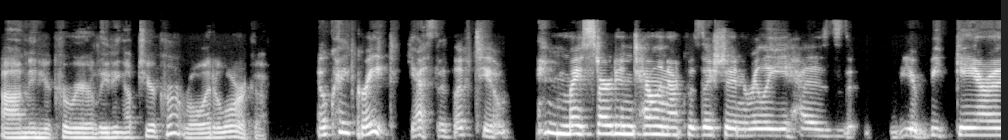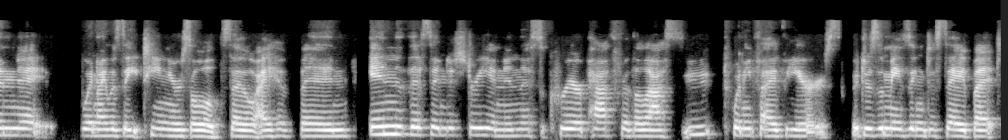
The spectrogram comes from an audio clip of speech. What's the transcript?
um, in your career leading up to your current role at Alorica. Okay, great. Yes, I'd love to. My start in talent acquisition really has began when I was 18 years old. So I have been in this industry and in this career path for the last 25 years, which is amazing to say. But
